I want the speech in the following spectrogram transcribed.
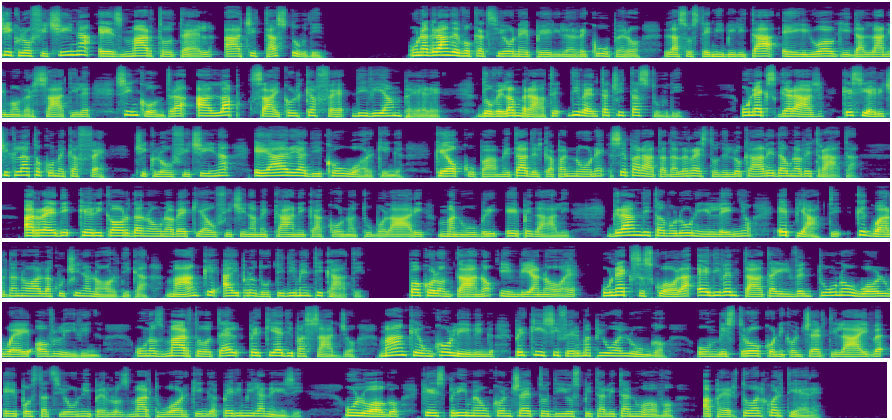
Ciclo Officina e Smart Hotel a Città Studi. Una grande vocazione per il recupero, la sostenibilità e i luoghi dall'animo versatile si incontra all'Upcycle Café di Via Ampere, dove Lambrate diventa città studi. Un ex garage che si è riciclato come caffè, ciclo officina e area di coworking, che occupa metà del capannone separata dal resto del locale da una vetrata. Arredi che ricordano una vecchia officina meccanica con tubolari, manubri e pedali, grandi tavoloni in legno e piatti che guardano alla cucina nordica, ma anche ai prodotti dimenticati. Poco lontano, in via Noe, un'ex scuola è diventata il 21 Wall Way of Living, uno smart hotel per chi è di passaggio, ma anche un co-living per chi si ferma più a lungo, un bistrò con i concerti live e postazioni per lo smart working per i milanesi, un luogo che esprime un concetto di ospitalità nuovo, aperto al quartiere.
